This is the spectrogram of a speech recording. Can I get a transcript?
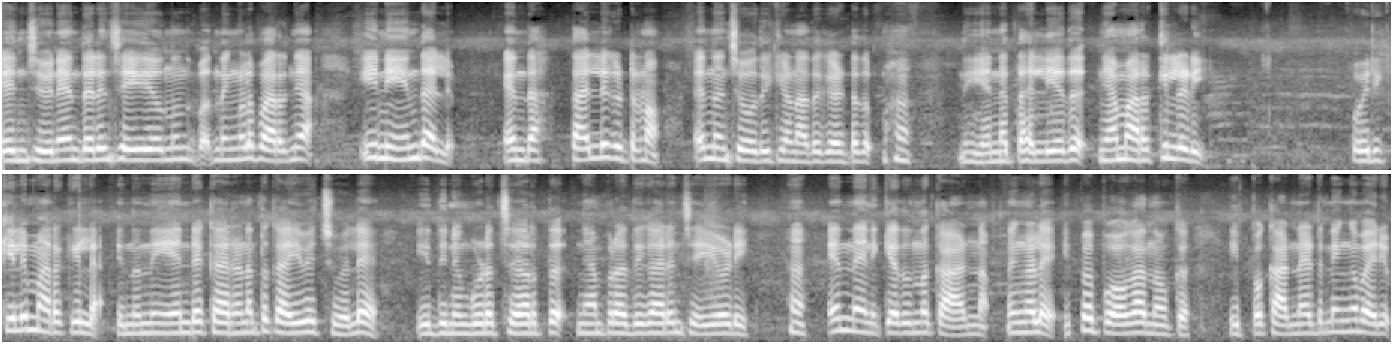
രഞ്ജുവിനെ എന്തെങ്കിലും ചെയ്യുമെന്ന് നിങ്ങൾ പറഞ്ഞാൽ ഇനിയും തല്ലും. എന്താ തല്ല് കിട്ടണോ എന്നും ചോദിക്കണം അത് കേട്ടതും. നീ എന്നെ തല്ലിയത് ഞാൻ മറക്കില്ലടി. ഒരിക്കലും മറക്കില്ല. ഇന്ന് നീ എന്റെ കരണത്ത് കൈവച്ചു അല്ലേ? ഇതിനും കൂടെ ചേർത്ത് ഞാൻ പ്രതികാരം ചെയ്യോടി. എന്ന് എനിക്കതൊന്ന് കാണണം. നിങ്ങളെ ഇപ്പം പോകാൻ നോക്ക്. ഇപ്പോൾ കണ്ണേട്ടൻ ഇങ്ങ് വരും.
